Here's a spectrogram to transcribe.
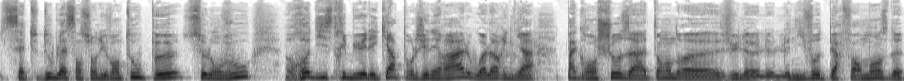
cette double ascension du Ventoux peut, selon vous, redistribuer les cartes pour le général, ou alors il n'y a pas grand-chose à attendre euh, vu le, niveau de performance de,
